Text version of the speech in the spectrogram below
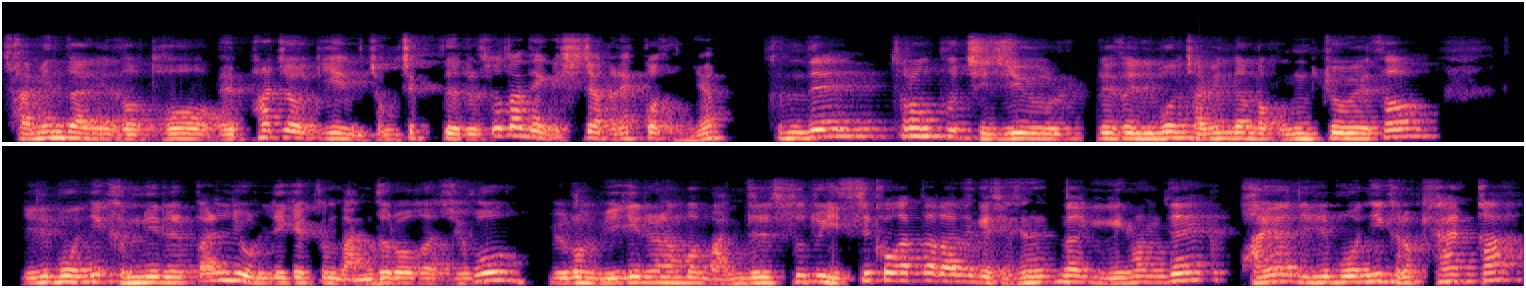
자민당에서 더 매파적인 정책들을 쏟아내기 시작을 했거든요. 근데 트럼프 지지율에서 일본 자민당과 공조해서 일본이 금리를 빨리 올리게끔 만들어가지고 이런 위기를 한번 만들 수도 있을 것 같다라는 게 제 생각이긴 한데 과연 일본이 그렇게 할까?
